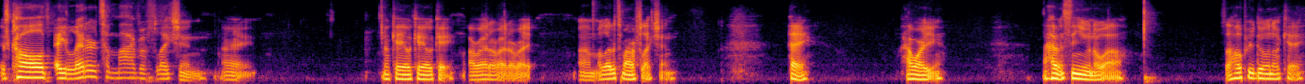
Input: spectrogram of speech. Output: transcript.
It's called A Letter to My Reflection. All right. Okay, okay, okay. All right, all right, all right. Um, a letter to my reflection. Hey, how are you? I haven't seen you in a while. So I hope you're doing okay.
